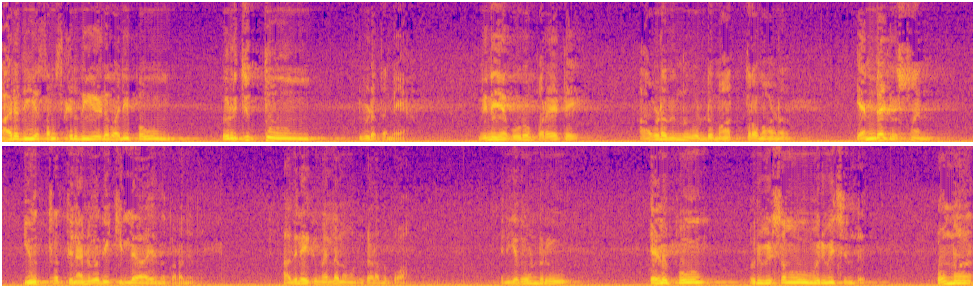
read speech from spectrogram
ഭാരതീയ സംസ്കൃതിയുടെ വലിപ്പവും ഋജുത്വവും ഇവിടെ തന്നെയാണ് വിനയപൂർവം പറയട്ടെ അവിടെ നിന്നുകൊണ്ട് മാത്രമാണ് എന്റെ കൃഷ്ണൻ യുദ്ധത്തിന് അനുവദിക്കില്ല എന്ന് പറഞ്ഞത്. അതിലേക്ക് മെല്ലെ നമുക്ക് കടന്നു പോവാം. എനിക്കതുകൊണ്ടൊരു എളുപ്പവും ഒരു വിഷമവും ഒരുമിച്ചുണ്ട്. ഒന്ന്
